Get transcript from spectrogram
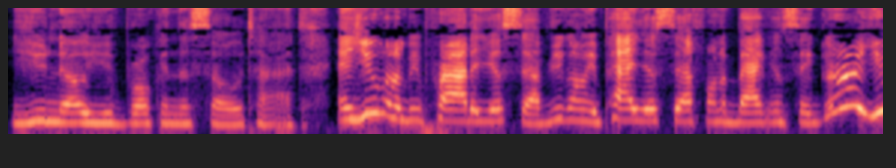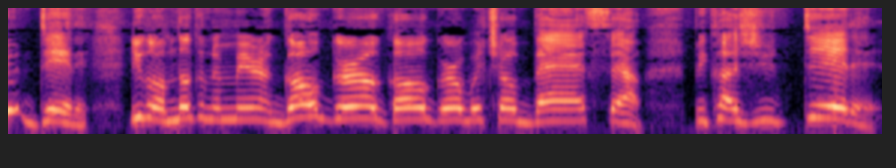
you know you've broken the soul ties. And you're going to be proud of yourself. You're going to be pat yourself on the back and say, girl, you did it. You're going to look in the mirror and go, girl, go, girl, with your bad self because you did it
